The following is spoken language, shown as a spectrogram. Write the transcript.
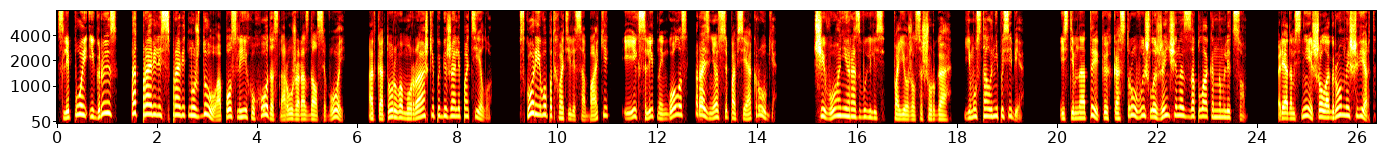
Слепой и грыз отправились справить нужду, а после их ухода снаружи раздался вой, от которого мурашки побежали по телу. Вскоре его подхватили собаки, и их слитный голос разнесся по всей округе. «Чего они развылись?» — поежился Шурга. Ему стало не по себе. Из темноты к их костру вышла женщина с заплаканным лицом. Рядом с ней шел огромный шверт,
